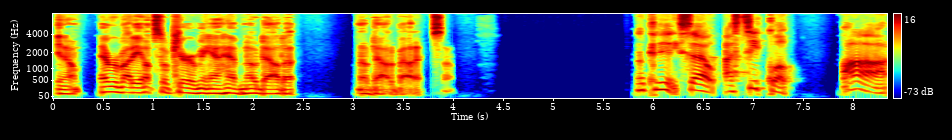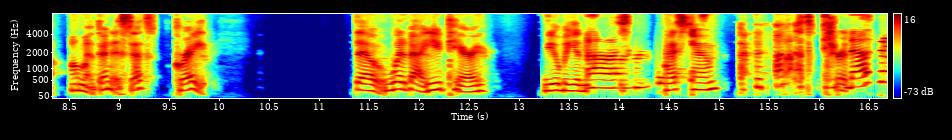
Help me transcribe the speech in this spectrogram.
you know, everybody else will carry me. I have no doubt, uh, no doubt about it. So. Okay. So a sequel. Ah, oh my goodness. That's great. So what about you, Terri? You'll be in um, costume. nothing,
